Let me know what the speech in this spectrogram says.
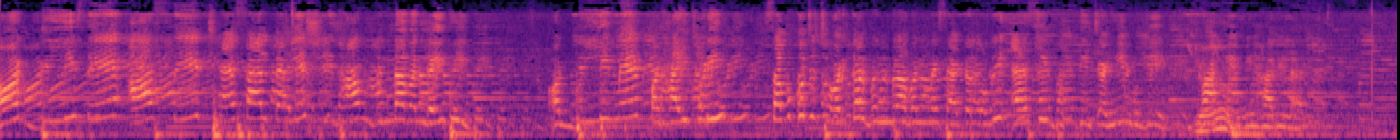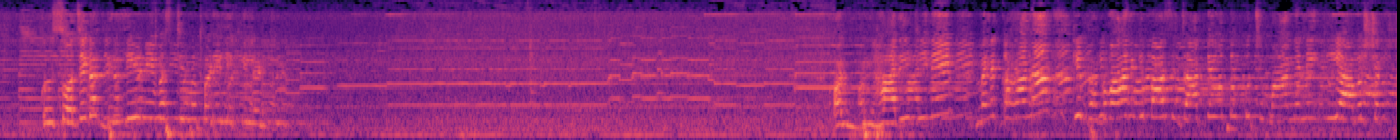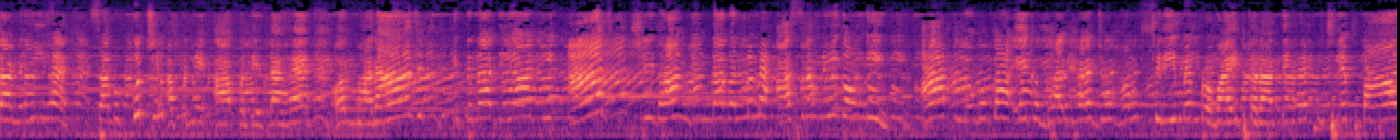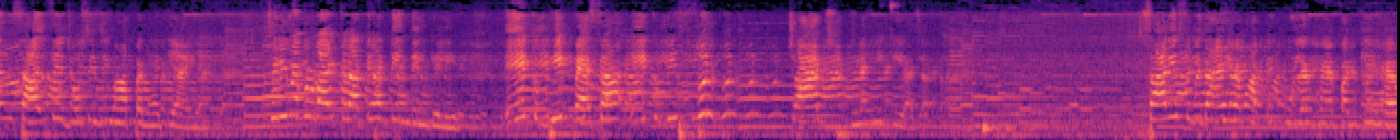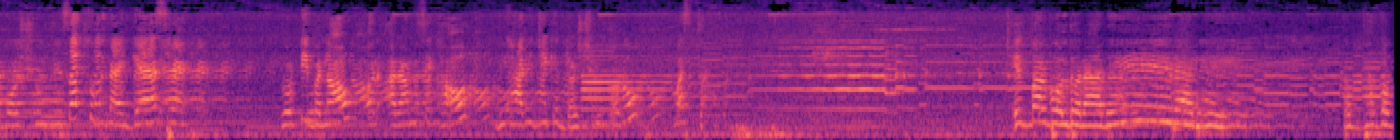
और दिल्ली से आज से छह साल पहले श्रीधाम वृंदावन गई थी। और दिल्ली में पढ़ाई छोड़ी सब कुछ छोड़कर वृंदावन में सेटल हो गई। ऐसी भक्ति चढ़ी मुझे बाकी बिहारी लाल। कोई सोचेगा दिल्ली यूनिवर्सिटी में पढ़ी लिखी लड़की? और बिहारी जी ने मैंने कहा ना कि भगवान के पास जाते हो तो कुछ मांगने की आवश्यकता नहीं सब कुछ अपने आप देता है। और महाराज, इतना दिया कि आज श्रीधाम वृंदावन में मैं आश्रम नहीं कहूँगी। आप लोगों का एक घर है जो हम फ्री में प्रोवाइड कराते हैं। पिछले पाँच साल से जोशी जी वहाँ पर रह के आए हैं। फ्री में प्रोवाइड कराते हैं तीन दिन के लिए। एक भी पैसा, एक भी शुल्क चार्ज नहीं किया जाता। सारी सुविधाएँ हैं वहाँ पे, कूलर है, पंखे है वॉशरूम है, सब सुविधाएँ, गैस है। रोटी बनाओ और आराम से खाओ। बिहारी जी के दर्शन करो। मस्त। एक बार बोल दो, राधे राधे। तो भगवान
